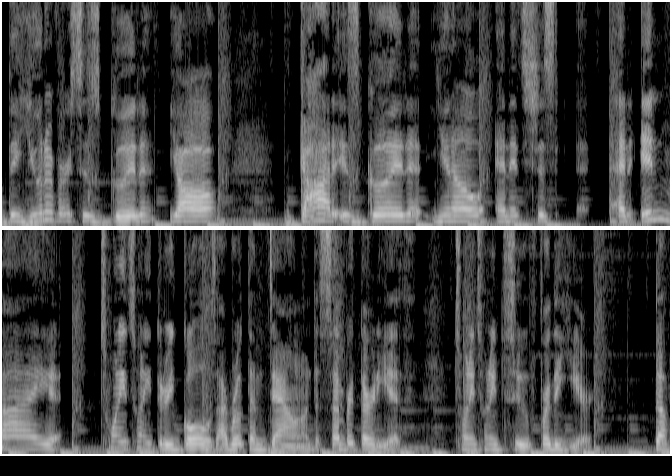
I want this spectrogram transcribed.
the universe is good y'all God is good, you know, and it's just And in my 2023 goals, I wrote them down on December 30th, 2022 for the year. The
